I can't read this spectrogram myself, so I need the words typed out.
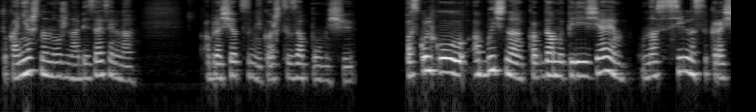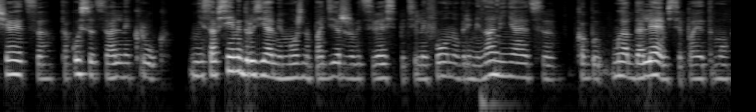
то, конечно, нужно обязательно обращаться, мне кажется, за помощью. Поскольку обычно, когда мы переезжаем, у нас сильно сокращается такой социальный круг. Не со всеми друзьями можно поддерживать связь по телефону, времена меняются, как бы мы отдаляемся, поэтому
